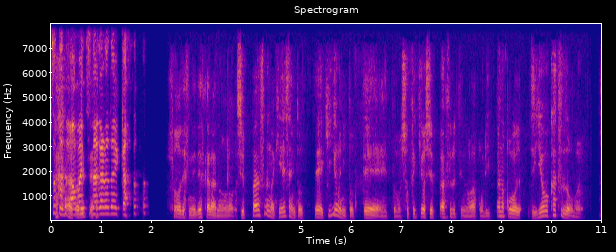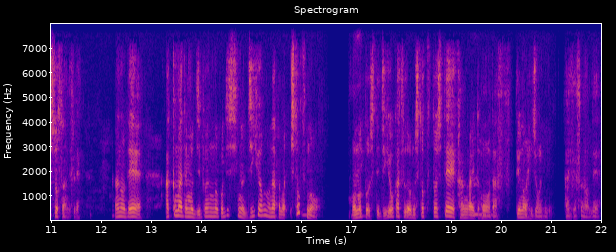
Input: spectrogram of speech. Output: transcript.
ちょっとあんまり 繋がらないか。そうですね。ですから、あの、出版するのは経営者にとって、企業にとって、えっと、書籍を出版するっていうのは、こう、立派な、こう、事業活動の一つなんですね。なので、あくまでも自分のご自身の事業の中の一つのものとして、事業活動の一つとして考えて本を出すっていうのが非常に大切なので、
